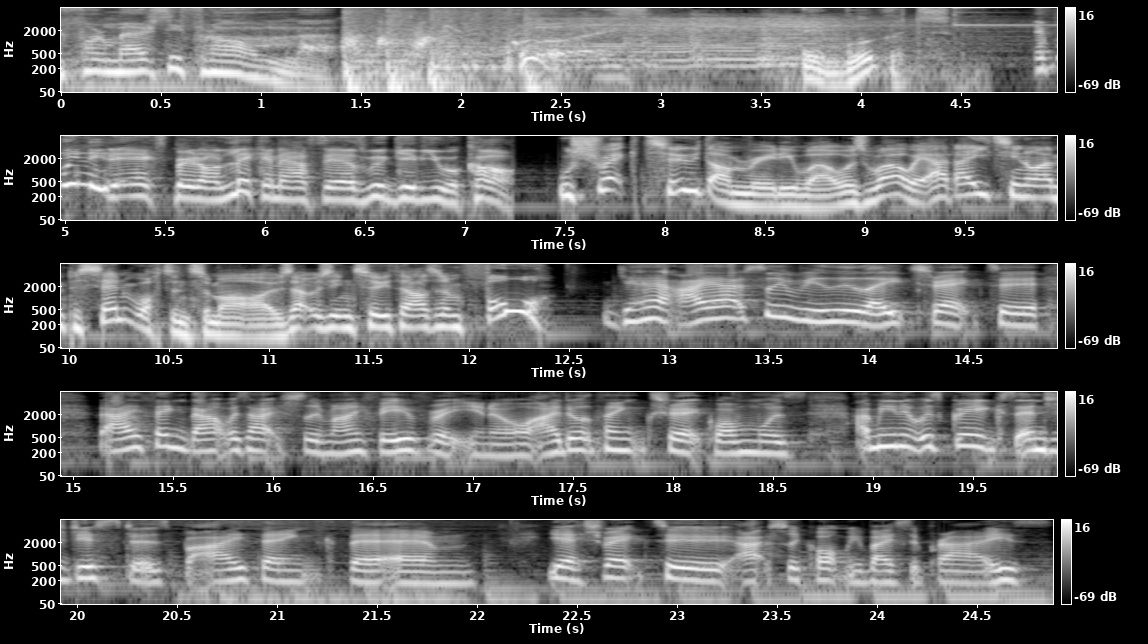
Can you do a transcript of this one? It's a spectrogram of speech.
for mercy from. in woods. If we need an expert on licking ourselves, we'll give you a call. Well, Shrek 2 done really well as well. It had 89% Rotten Tomatoes. That was in 2004. Yeah, I actually really liked Shrek 2. I think that was actually my favourite, you know. I don't think Shrek 1 was, I mean, it was great because it introduced us, but I think that, um, yeah, Shrek 2 actually caught me by surprise.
